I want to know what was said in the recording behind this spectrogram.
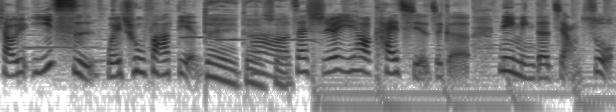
小鱼以此为出发点，对对啊，在十月一号开启了这个匿名的讲座。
